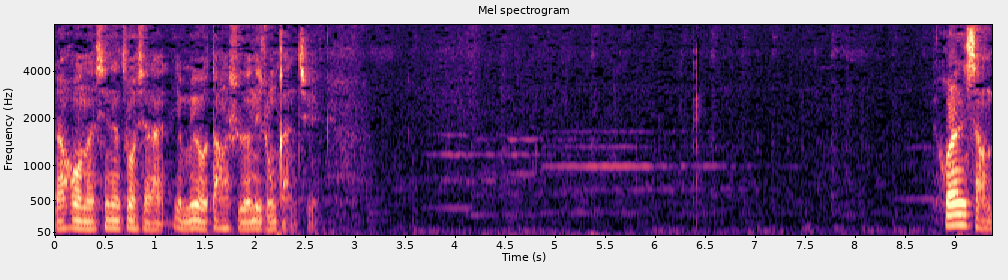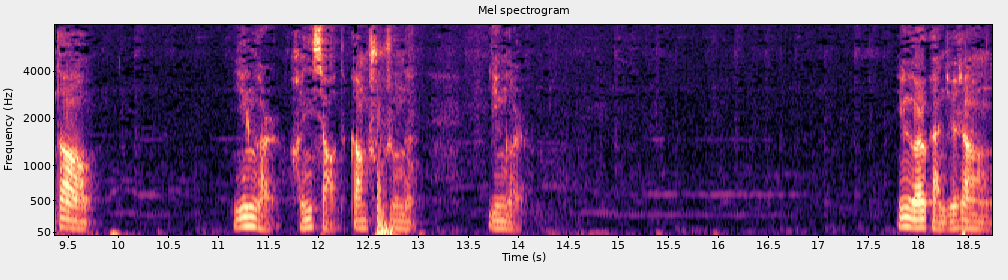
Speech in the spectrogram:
然后呢？现在坐下来也没有当时的那种感觉。忽然想到，婴儿很小的刚出生的婴儿，婴儿感觉上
